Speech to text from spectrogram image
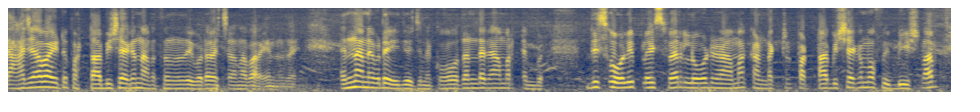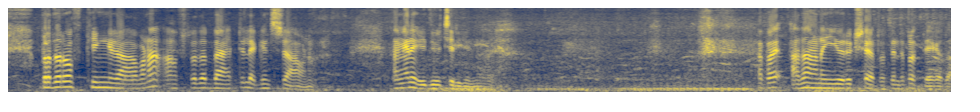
രാജാവായിട്ട് പട്ടാഭിഷേകം നടത്തുന്നത് ഇവിടെ വെച്ചാണ് പറയുന്നത്. എന്നാണ് ഇവിടെ എഴുതി വെച്ചത് Kodandaramar temple this holy place where Lord Rama conducted pattabhishekam of Vibhishanar brother of king Ravana after the battle against Ravana അങ്ങനെ എഴുതി വെച്ചിരിക്കുന്നത്. അപ്പം അതാണ് ഈ ഒരു ക്ഷേത്രത്തിന്റെ പ്രത്യേകത.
